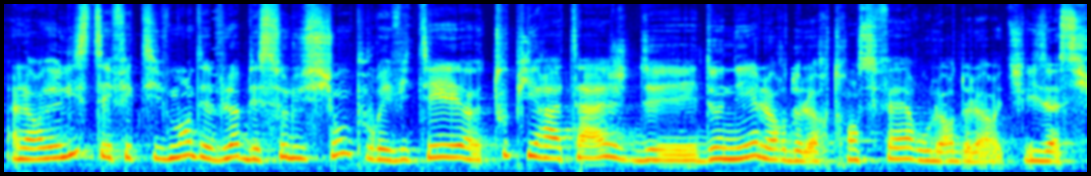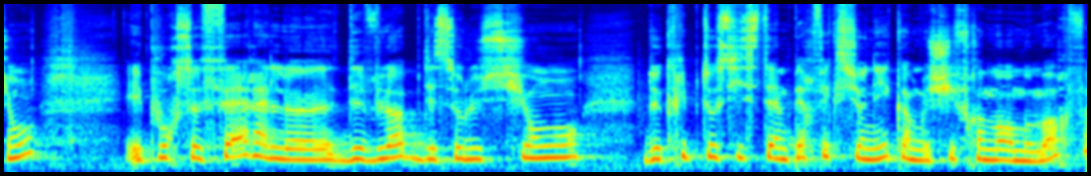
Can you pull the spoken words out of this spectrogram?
Alors le LIST effectivement développe des solutions pour éviter euh, tout piratage des données lors de leur transfert ou lors de leur utilisation. Et pour ce faire, elle euh, développe des solutions de cryptosystèmes perfectionnés comme le chiffrement homomorphe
